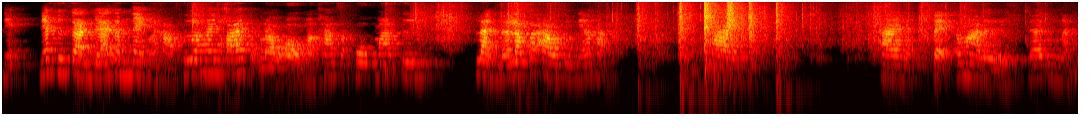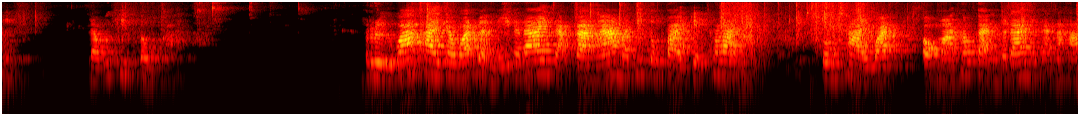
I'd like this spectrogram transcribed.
เนี่ย เนี่ยคือการย้ายตำแหน่งนะคะ เพื่อให้ป้ายของเราออกมาข้างสะโพกมากขึ้น หลังนั้นเราก็เอาตรงเนี้ยค่ะชายชายเนี่ยแตะเข้ามาเลย ได้ตรงไหน เราก็ขีดตรงค่ะ หรือว่าใครจะวัดแบบนี้ก็ได้จากกลางหน้ามาที่ตรงปลายเก็บเท่าไหร่ ตรงชายวัดออกมาเท่ากันก็ได้เหมือนกันนะคะ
